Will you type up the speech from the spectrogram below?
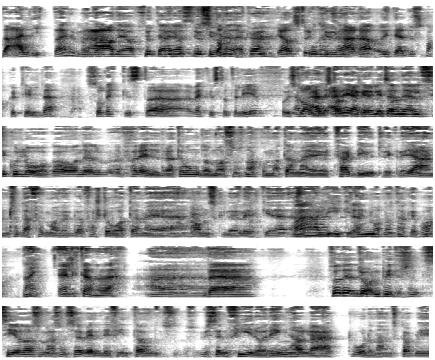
Det er litt der. Men Ja, det er absolutt der. Ja, strukturen er der, tror jeg. Ja, strukturen er der. Og idet du snakker til det, så vekkes det, vekkes det til liv. Og hvis du Jeg, aldri jeg reagerer litt en del psykologer og en del foreldre til ungdommer som snakker om at de er jo ikke ferdig utvikla i hjernen, så derfor må vi bare forstå at de er vanskelige eller ikke. Altså, jeg liker ja. ikke den måten å snakke på. Nei, jeg er litt enig i det. Eh, det Så det Jordan Peterson sier da, som jeg syns er veldig fint, da, hvis en fireåring har lært hvordan han skal bli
